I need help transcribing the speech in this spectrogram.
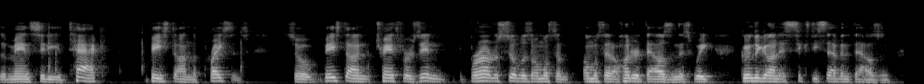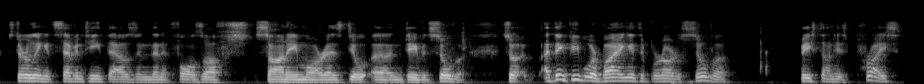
the Man City attack based on the prices. So based on transfers in, Bernardo Silva is almost almost at 100,000 this week. Gundogan is 67,000. Sterling at 17,000. Then it falls off Sane, Mahrez, uh, and David Silva. So I think people are buying into Bernardo Silva based on his price,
